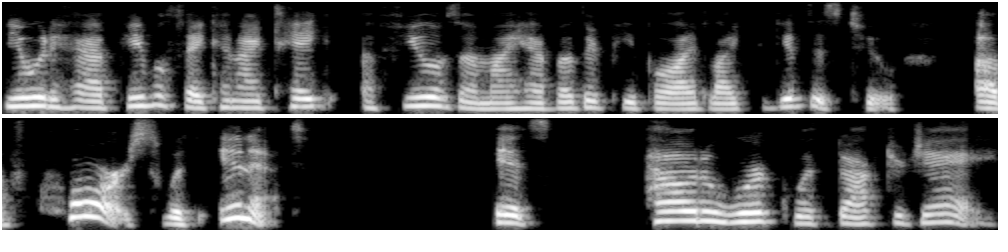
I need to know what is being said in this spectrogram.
you would have people say can i take a few of them? I have other people i'd like to give this to. Of course within it it's how to work with dr j.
